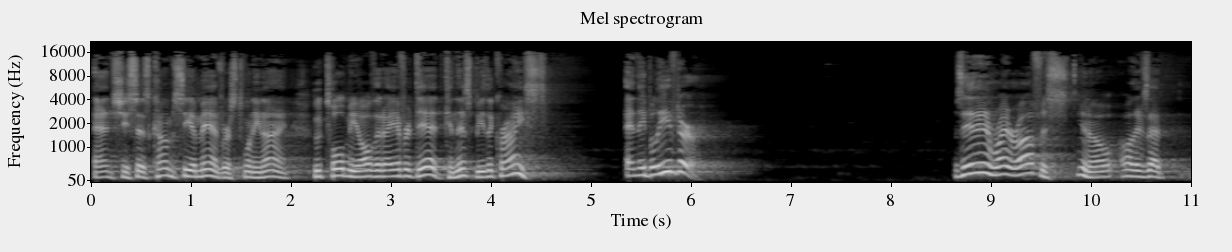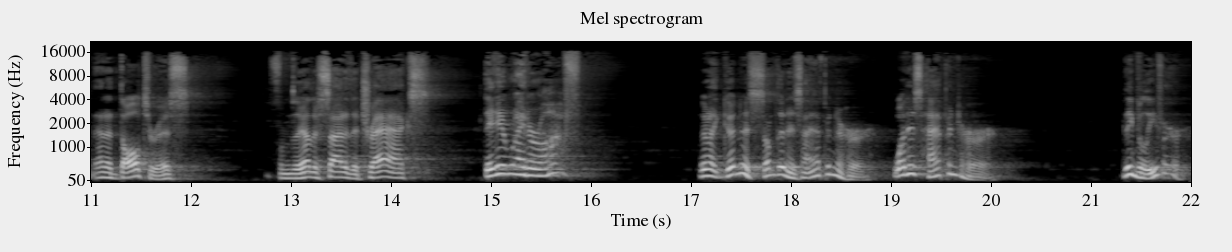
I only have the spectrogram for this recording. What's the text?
And she says, Come see a man, verse 29, who told me all that I ever did. Can this be the Christ? And they believed her. They didn't write her off as, you know, oh, there's that, that adulteress from the other side of the tracks. They didn't write her off. They're like, goodness, something has happened to her. What has happened to her? They believe her.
